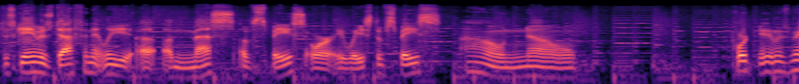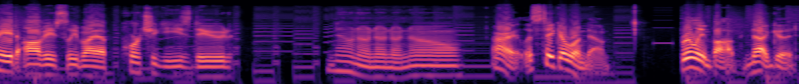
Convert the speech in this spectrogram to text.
this game is definitely a, a mess of space or a waste of space. Oh no. Port it was made obviously by a Portuguese dude. No, no, no, no, no. Alright, let's take a rundown. Brilliant Bob, not good.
